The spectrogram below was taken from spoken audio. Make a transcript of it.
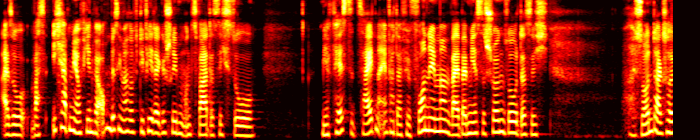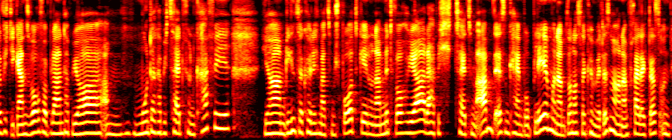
also was ich habe mir auf jeden Fall auch ein bisschen was auf die Feder geschrieben, und zwar, dass ich so mir feste Zeiten einfach dafür vornehme, weil bei mir ist es schon so, dass ich sonntags häufig die ganze Woche verplant habe, ja, am Montag habe ich Zeit für einen Kaffee, ja, am Dienstag könnte ich mal zum Sport gehen und am Mittwoch, ja, da habe ich Zeit zum Abendessen, kein Problem und am Donnerstag können wir das machen und am Freitag das und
